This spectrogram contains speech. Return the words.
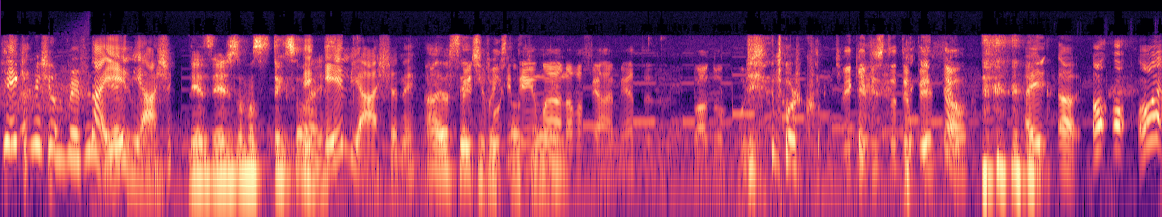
quem que mexeu no perfil Não, dele, ele mano? acha. Desejos homossexuais. Ele acha, né? Ah, eu O sei quem foi que Facebook tem uma nova ferramenta do, igual do Orkut. Do Orkut. A gente vê quem visitou teu perfil. Então, aí, ó, ó, ó, ó,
